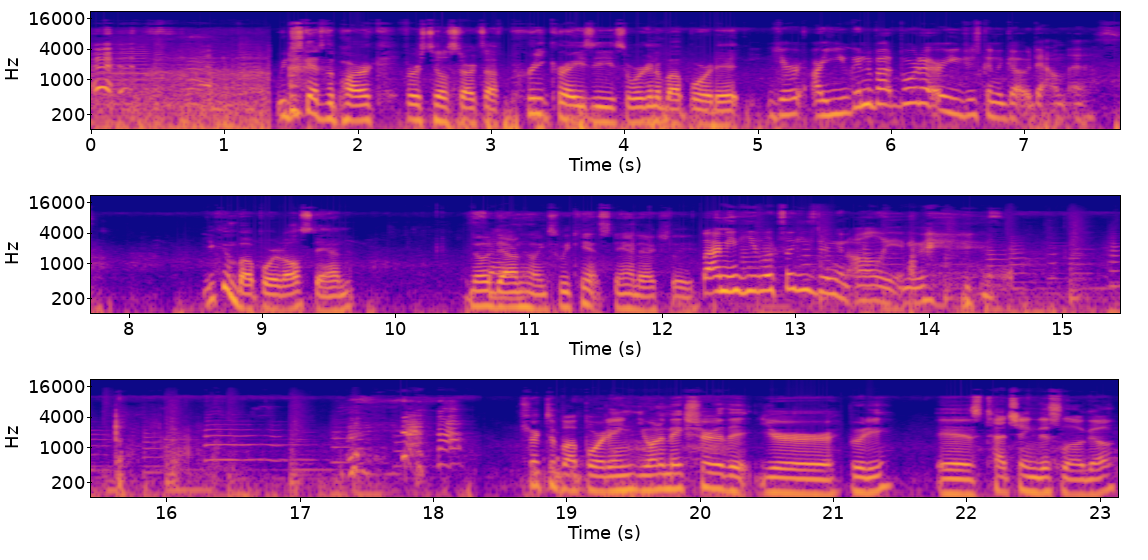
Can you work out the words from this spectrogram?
We just got to the park. First hill starts off pretty crazy, so we're gonna butt board it. You're, are you gonna butt board it or are you just gonna go down this? You can butt board it. I'll stand. No Stand. downhilling, so we can't stand actually. But I mean, he looks like he's doing an ollie anyway. Trick to butt boarding. You want to make sure that your booty is touching this logo.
